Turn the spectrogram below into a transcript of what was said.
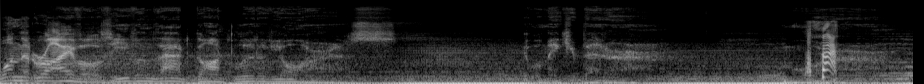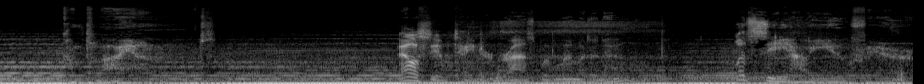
One that rivals even that gauntlet of yours. It will make you better. Obtained her grasp with limited help. Let's see how you fare.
